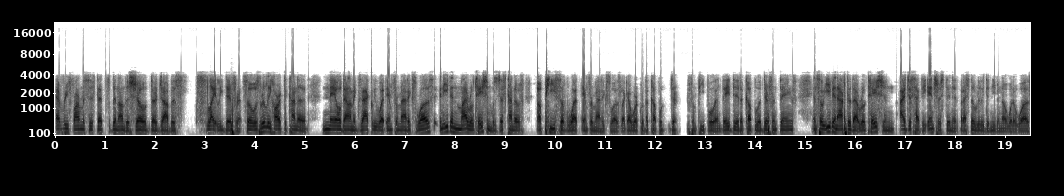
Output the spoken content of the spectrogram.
every pharmacist that's been on the show, their job is slightly different. So it was really hard to kind of nail down exactly what informatics was. And even my rotation was just kind of a piece of what informatics was. Like I worked with a couple different people and they did a couple of different things. And so even after that rotation, I just had the interest in it, but I still really didn't even know what it was.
